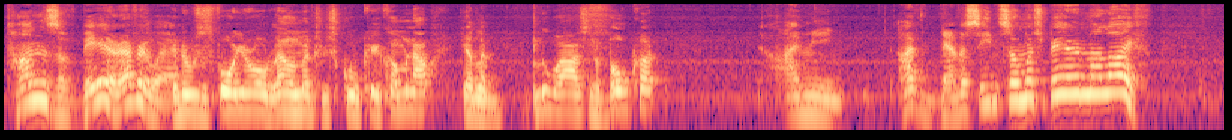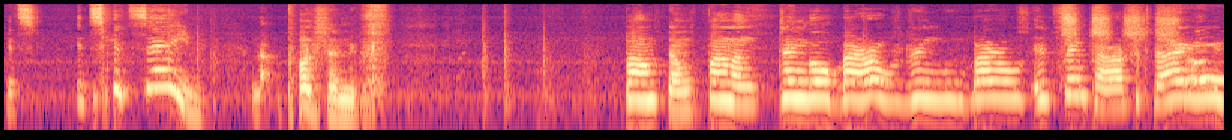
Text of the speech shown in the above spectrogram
tons of beer everywhere. And there was this four year old elementary school kid coming out. He had like blue eyes and a bowl cut. I mean, I've never seen so much beer in my life. It's it's insane. And I punched that nigga. Bum dum bum jingle barrels, jingle barrels, it's St. Patrick's Day.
